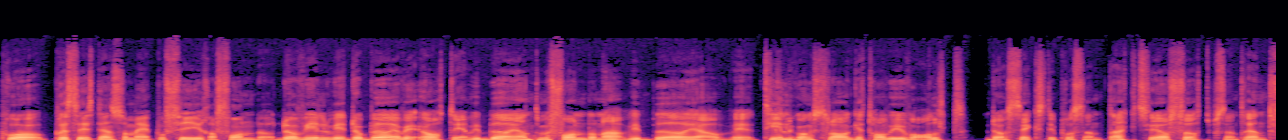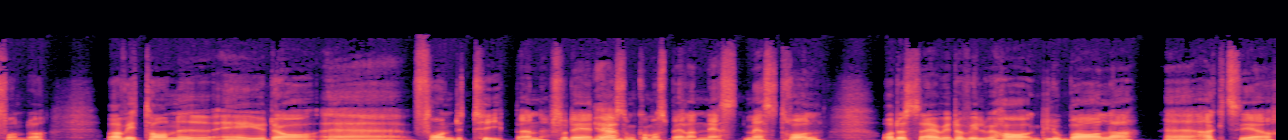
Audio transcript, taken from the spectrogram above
på, precis den som är på fyra fonder. Då, vill vi, då börjar vi återigen, vi börjar inte med fonderna, vi börjar med tillgångslaget har vi ju valt. Då 60 procent aktier, 40 procent räntefonder. Vad vi tar nu är ju då eh, fondtypen, för det är Ja. det som kommer att spela näst mest roll. Och då säger vi, då vill vi ha globala Eh, aktier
